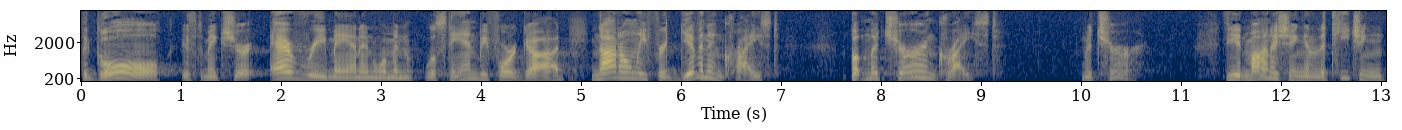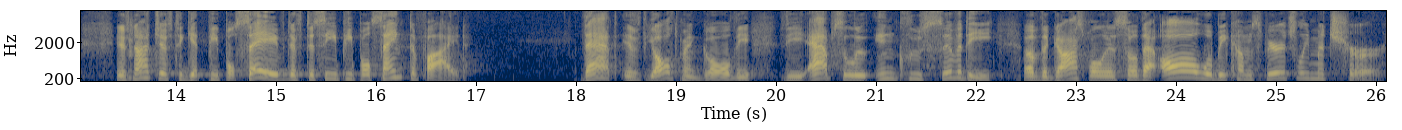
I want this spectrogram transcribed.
The goal is to make sure every man and woman will stand before God, not only forgiven in Christ, but mature in Christ. Mature. The admonishing and the teaching is not just to get people saved, it's to see people sanctified. That is the ultimate goal. The, the absolute inclusivity of the gospel is so that all will become spiritually mature.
